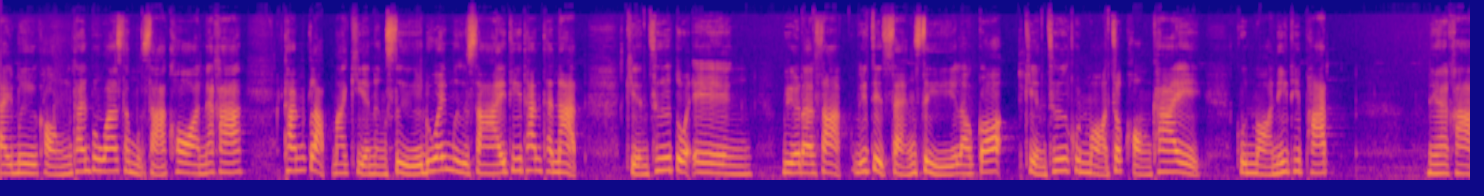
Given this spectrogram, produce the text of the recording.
ลายมือของท่านผู้ว่าสมุทรสาครนะคะท่านกลับมาเขียนหนังสือด้วยมือซ้ายที่ท่านถนัด เขียนชื่อตัวเองวีรศักดิ์วิจิตแสงสี แล้วก็เขียนชื่อคุณหมอเจ้าของไข้ คุณหมอนิธิพัฒน์เนี่ยค่ะ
